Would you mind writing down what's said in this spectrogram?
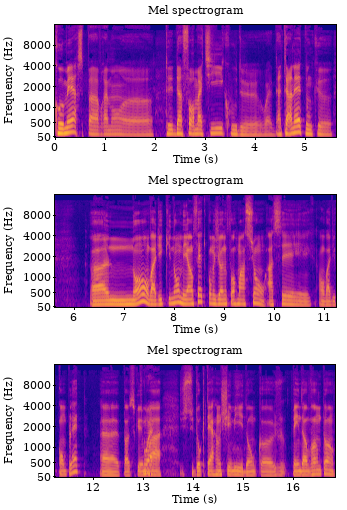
commerce, pas vraiment d'informatique ou d'internet. Donc, non, on va dire que non, mais en fait, comme j'ai une formation assez, on va dire, complète, euh, parce que moi, je suis docteur en chimie, donc euh, je- pendant 20 ans,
